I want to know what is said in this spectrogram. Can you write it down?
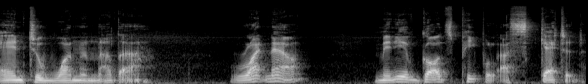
and to one another. Right now, many of God's people are scattered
